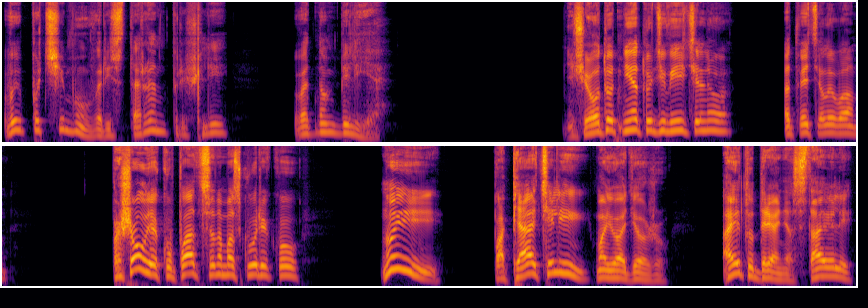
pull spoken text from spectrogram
вы почему в ресторан пришли в одном белье? Ничего тут нет удивительного, ответил Иван. Пошел я купаться на Москву-реку, ну и попятили мою одежду а эту дрянь оставили.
